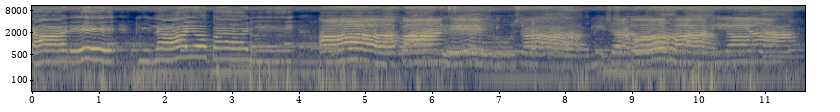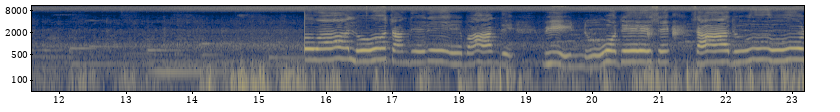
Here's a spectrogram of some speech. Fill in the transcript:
তারে কিলায় পারি ভিন্ন দেশে সাধুর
